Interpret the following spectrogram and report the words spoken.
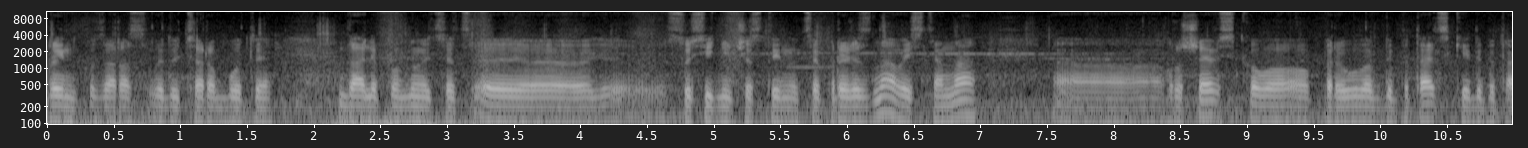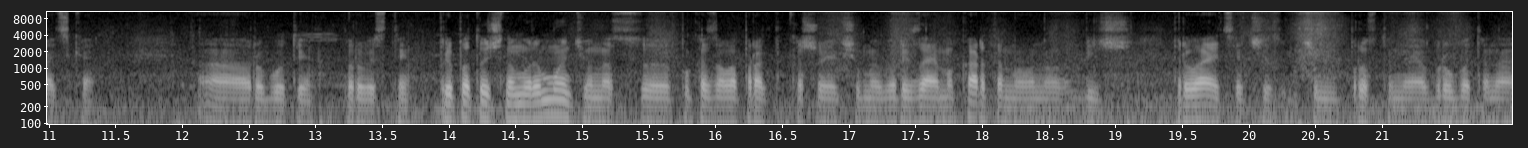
ринку. Зараз ведуться роботи. Далі планується сусідню частину. Це Прирізна, Весняна, е, Грушевського, переулок Депутатський, Депутатська е, роботи провести. При поточному ремонті у нас е, показала практика, що якщо ми вирізаємо картами, воно більш тривається, чим просто не оброботана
